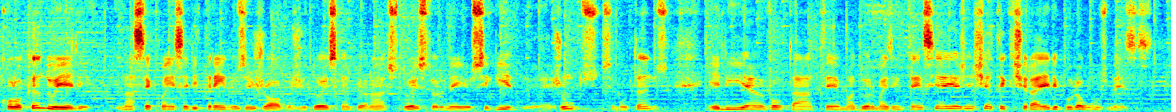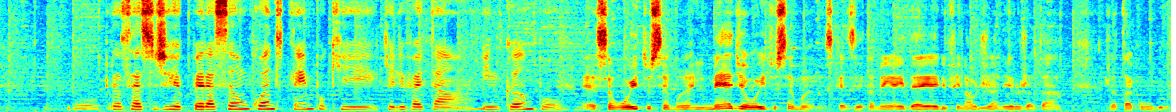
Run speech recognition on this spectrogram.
colocando ele na sequência de treinos e jogos de dois campeonatos, dois torneios seguidos, é, juntos, simultâneos, ele ia voltar a ter uma dor mais intensa e aí a gente ia ter que tirar ele por alguns meses. O processo de recuperação, quanto tempo que, que ele vai estar tá em campo? É, são oito semanas, em média oito semanas. Quer dizer, também a ideia é de final de janeiro já está já tá com o grupo.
